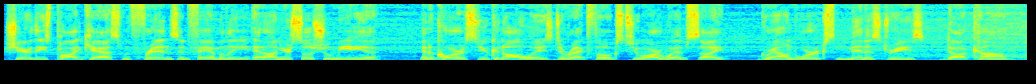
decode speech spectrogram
Share these podcasts with friends and family and on your social media. And of course, you can always direct folks to our website, groundworksministries.com.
